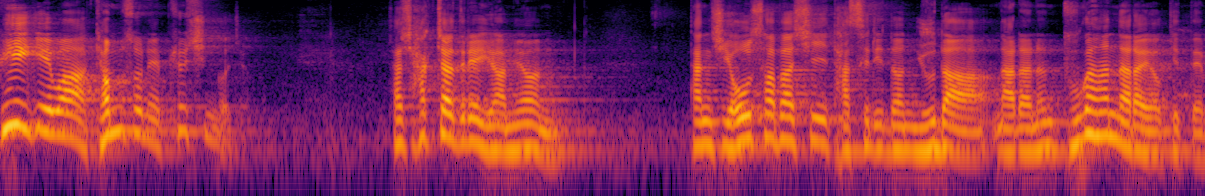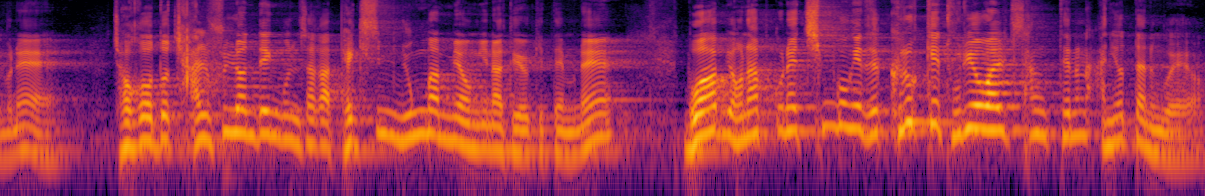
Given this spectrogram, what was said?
회개와 겸손의 표시인 거죠. 사실 학자들에 의하면 당시 여호사밧이 다스리던 유다 나라는 부강한 나라였기 때문에 적어도 잘 훈련된 군사가 116만 명이나 되었기 때문에 모압 연합군의 침공에 대해서 그렇게 두려워할 상태는 아니었다는 거예요.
